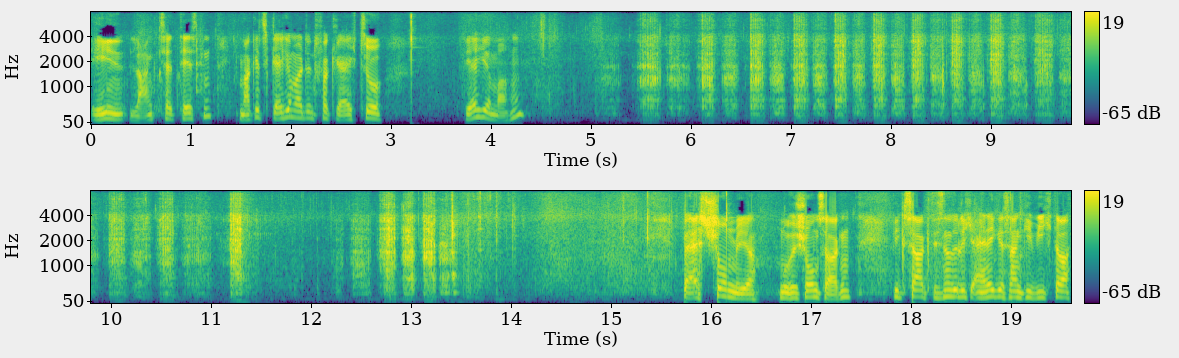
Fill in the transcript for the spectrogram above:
eh in Langzeit testen. Ich mag jetzt gleich einmal den Vergleich zu der hier machen. Beißt schon mehr, muss ich schon sagen. Wie gesagt, das ist natürlich einiges an Gewicht, aber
